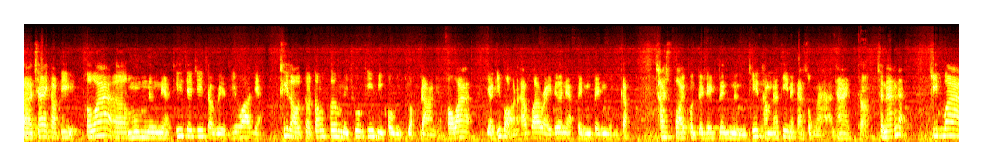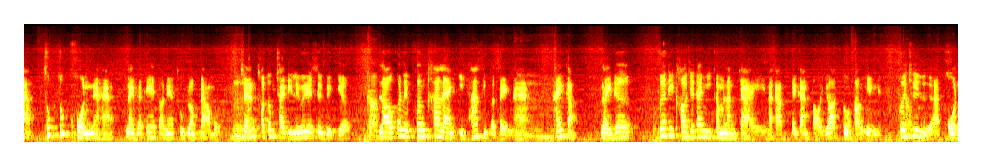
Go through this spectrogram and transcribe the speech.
อ่าใช่ครับพี่ เพราะว่าเอ่อมุมหนึ่งเนี่ยที่ที่ที่จะเรียนที่ว่าเนี่ยที่เราจะต้องเพิ่มในช่วงที่มีโควิดล็อกดาวน์เนี่ยเพราะว่าอย่างที่บอกนะครับว่าไรเดอร์เนี่ยเป็นเป็นเหมือนกับทัชพอยต์คนตัวเล็กหนึ่งที่ทำหน้าที่ในการส่งอาหารให้ ครับ ฉะนั้นน่ะคิดว่าทุกทุกคนนะฮะในประเทศตอนนี้ถูกล็อกดาวน์หมด อืม ฉะนั้นเขาต้องใช้ delivery service เยอะ ครับ เราก็เลยเพิ่มค่าแรงอีก 50%นะฮะ อืม ให้กับไรเดอร์เพื่อที่เขาจะได้มีกำลังใจนะครับ ในการต่อยอดตัวเขาเองเนี่ยเพื่อช่วยเหลือคน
